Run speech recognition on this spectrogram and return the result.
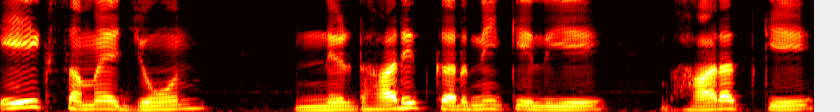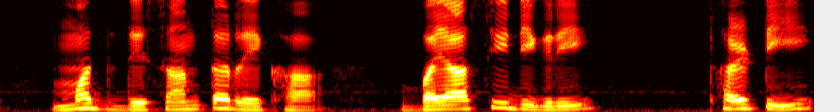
एक समय जोन निर्धारित करने के लिए भारत के मध्य देशांतर रेखा बयासी डिग्री थर्टी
